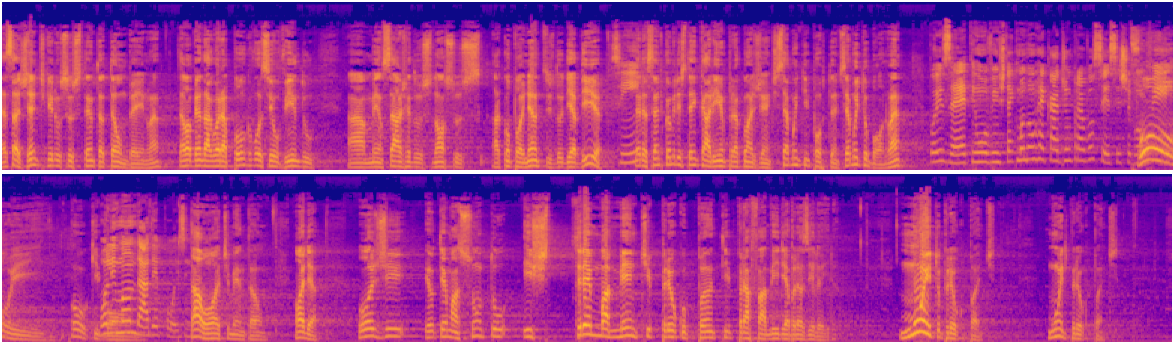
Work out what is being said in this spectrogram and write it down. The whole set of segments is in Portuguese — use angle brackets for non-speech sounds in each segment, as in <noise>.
Essa gente que nos sustenta tão bem, não é? Estava vendo agora há pouco você ouvindo a mensagem dos nossos acompanhantes do dia a dia. Sim. Interessante como eles têm carinho para com a gente. Isso é muito importante, isso é muito bom, não é? Pois é, tem um ouvinte até que mandou um recadinho pra você. Você chegou? Foi! Oh, que Vou bom. lhe mandar depois. então. Tá ótimo então. Olha, hoje eu tenho um assunto extremamente preocupante para a família brasileira. Muito preocupante. Muito preocupante.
